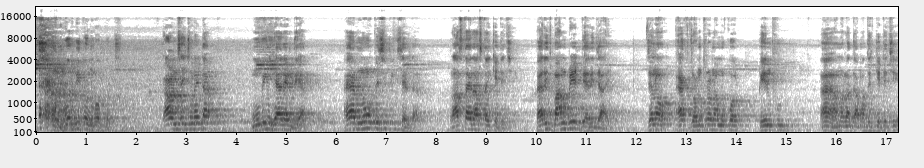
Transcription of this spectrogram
গর্বিত অনুভব করছি। কারণ সেই সময়টা moving here and there I have no specific shelter রাস্তায় রাস্তায় কেটেছি। There is bun bread there is আই যেন এক যন্ত্রণা মুখর পেনফুল হ্যাঁ আমরা আমাদের কেটেছে,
